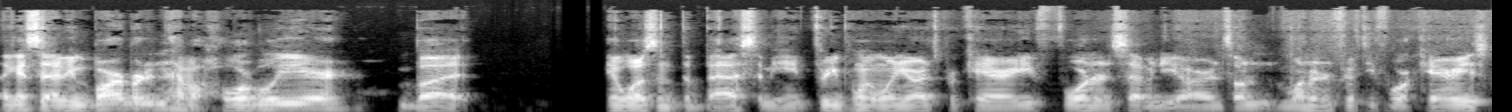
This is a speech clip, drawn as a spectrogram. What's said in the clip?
Like I said, I mean Barber didn't have a horrible year, but it wasn't the best. I mean, he had 3.1 yards per carry, 470 yards on 154 carries.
